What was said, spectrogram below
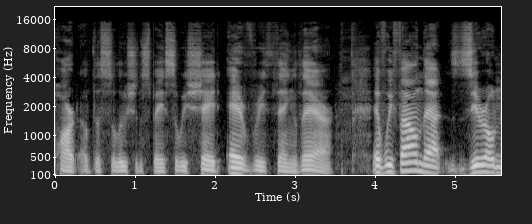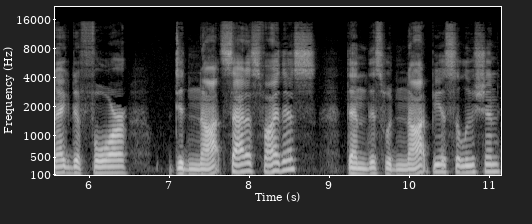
part of the solution space, so we shade everything there. If we found that 0, negative 4 did not satisfy this, then this would not be a solution,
